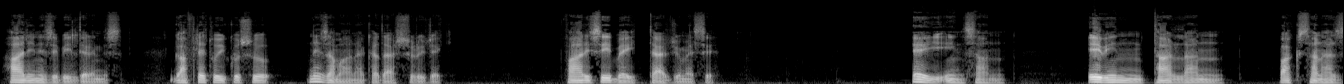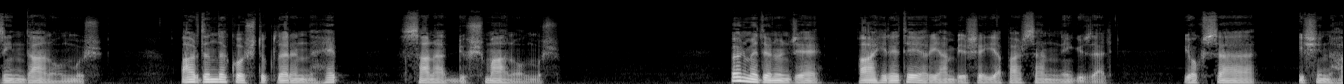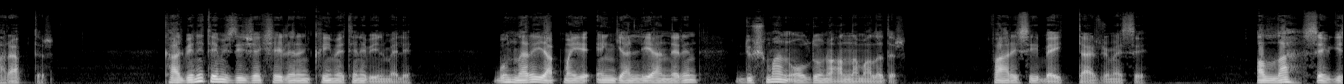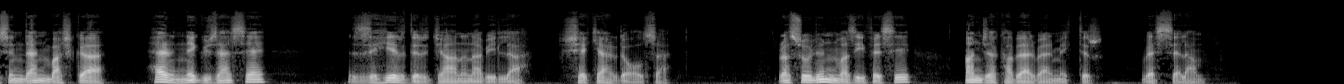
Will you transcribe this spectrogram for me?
Halinizi bildiriniz. Gaflet uykusu ne zamana kadar sürecek? Farisi Beyt tercümesi Ey insan! Evin, tarlan, baksana zindan olmuş. Ardında koştukların hep sana düşman olmuş. Ölmeden önce ahirete yarayan bir şey yaparsan ne güzel. Yoksa işin haraptır. Kalbini temizleyecek şeylerin kıymetini bilmeli. Bunları yapmayı engelleyenlerin düşman olduğunu anlamalıdır. Farisi Beyt tercümesi Allah sevgisinden başka her ne güzelse zehirdir canına billah, şeker de olsa. Rasulün vazifesi ancak haber vermektir. Vesselam.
